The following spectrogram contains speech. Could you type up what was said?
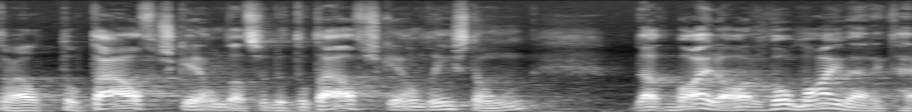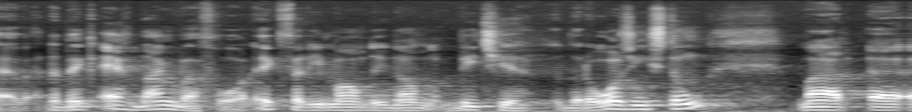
terwijl totaal verschillend, dat ze er totaal verschillend in stonden, dat beide ouders wel werkt hebben. Daar ben ik echt dankbaar voor. Ik vind die man die dan een beetje de zien doen. Maar uh, uh,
